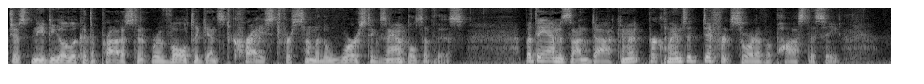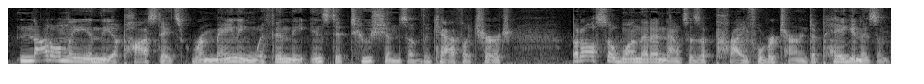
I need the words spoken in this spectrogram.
just need to go look at the Protestant revolt against Christ for some of the worst examples of this. But the Amazon document proclaims a different sort of apostasy, not only in the apostates remaining within the institutions of the Catholic Church, but also one that announces a prideful return to paganism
